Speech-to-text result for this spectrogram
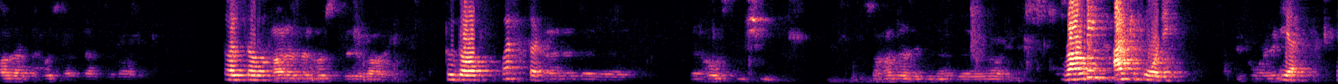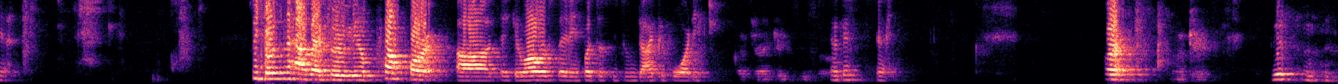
how does the host does the routing? How does the host do the routing? To the what? Sorry. Uh, the, the, host machine. So how does it do the, the routing? Routing IP forwarding. Yes. Yes. So it doesn't have actually you know proper uh, like a router setting, but just doing the IP forwarding. Okay, I can see that. Okay. Yeah. All right. Okay. Good. Mm -hmm.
